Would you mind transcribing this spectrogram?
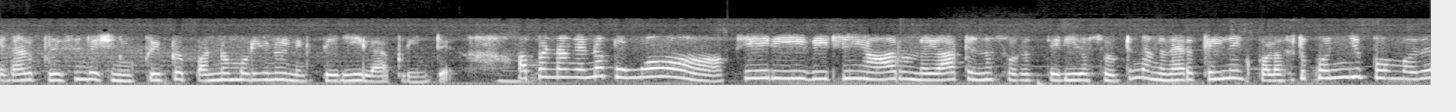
என்னால் ப்ரெசன்டேஷனுக்கு ப்ரிப்பேர் பண்ண முடியும்னு எனக்கு தெரியல அப்படின்ட்டு. அப்ப நாங்க என்ன பண்ணோம்? சரி வீட்லயும் யாரும் இல்லை. யார்கிட்ட என்ன சொல்றது தெரியல சொல்லிட்டு நாங்க நேரம் கிளினிக் போலாம் சொல்லிட்டு கொஞ்சம் போகும்போது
